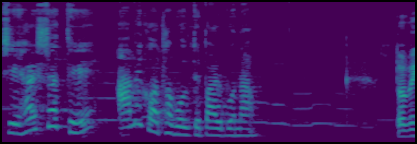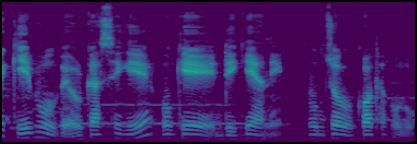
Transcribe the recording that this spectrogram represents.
সেহার সাথে আমি কথা বলতে পারব না। তবে কে বলবে ওর কাছে গিয়ে? ওকে ডেকে আনি উজ্জ্বল কথা বলুক।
